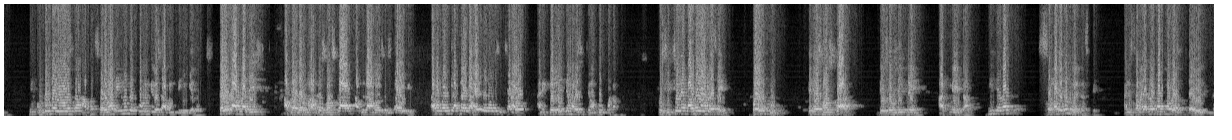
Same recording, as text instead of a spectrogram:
ही कुटुंब व्यवस्था आपण सर्वांनी मिळून जर कुटुंब दिवस आपण हे केलं? तरच आपला देश आपला धर्म आपला संस्कार आपल्याला आम्हाला संस्कार होतील आपण म्हणतो आपल्या बाहेरच्या मुळे शिक्षण हवं आणि गरजेच्यामुळे शिक्षण खूप मोठा तो शिक्षण हे मोठं होत असेल परंतु त्याच्या संस्कार देशाविषयी प्रेम आत्मीयता ही त्याला समाजातून मिळत असते. आणि समाजातलं खूप मोठं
